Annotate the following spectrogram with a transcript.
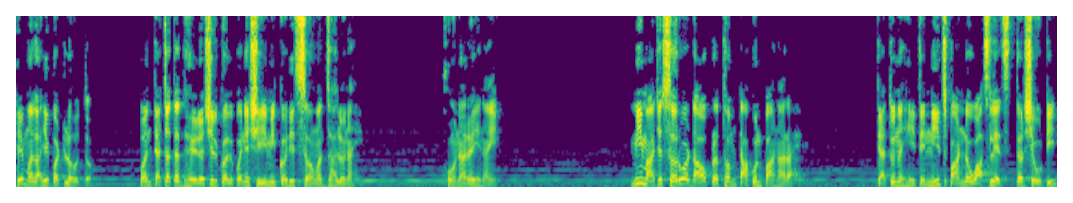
हे मलाही पटलं होतं. पण त्याच्या त्या धैर्यशील कल्पनेशी मी कधीच सहमत झालो नाही. होणारही नाही. मी माझे सर्व डाव प्रथम टाकून पाहणार आहे. त्यातूनही ते नीच पांडव वाचलेच तर शेवटी?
